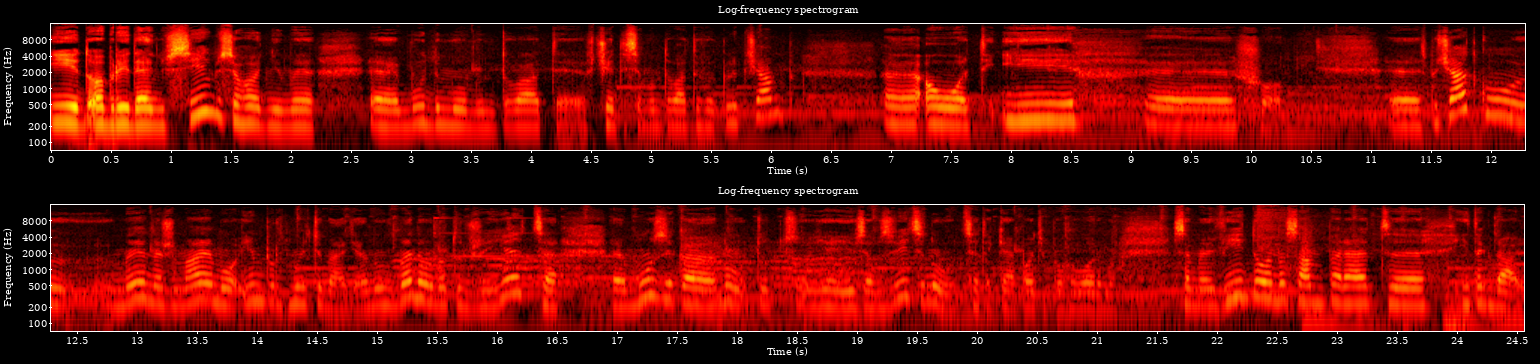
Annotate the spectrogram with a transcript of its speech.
І добрий день всім. Сьогодні ми е, будемо монтувати, вчитися монтувати в. Е, а от і е, що? Е, спочатку ми нажимаємо імпорт мультимедіа. Ну, в мене воно тут вже є. Це е, музика. Ну тут я її взяв звідси. Ну, це таке, потім поговоримо. Саме відео насамперед е, і так далі.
